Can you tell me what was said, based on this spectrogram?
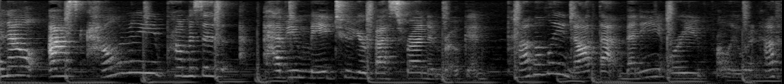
And now ask how many promises have you made to your best friend and broken? Probably not that many, or you probably wouldn't have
